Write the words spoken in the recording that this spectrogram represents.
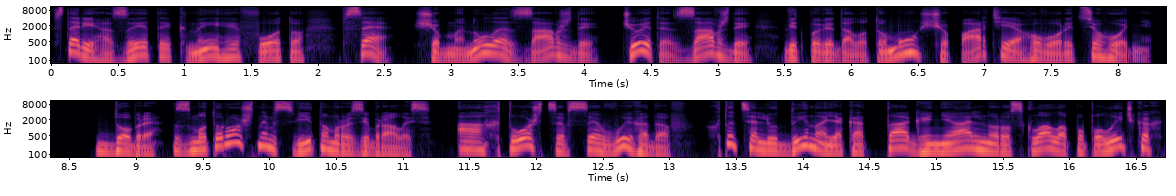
Старі газети, книги, фото – все, щоб минуле завжди, чуєте, завжди відповідало тому, що партія говорить сьогодні. Добре, з моторошним світом розібрались. А хто ж це все вигадав? Хто ця людина, яка так геніально розклала по поличках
